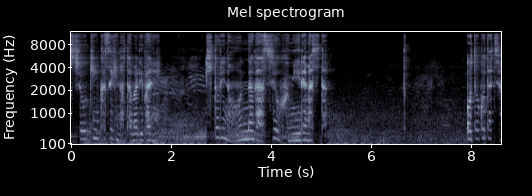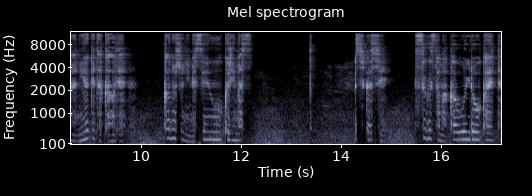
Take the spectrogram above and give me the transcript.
賞金稼ぎのたまり場に一人の女が足を踏み入れました。男たちはにやけた顔で彼女に目線を送ります。しかしすぐさま顔色を変えて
